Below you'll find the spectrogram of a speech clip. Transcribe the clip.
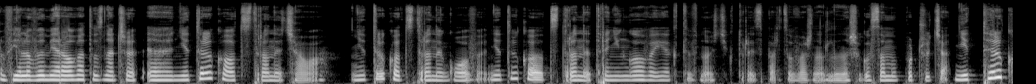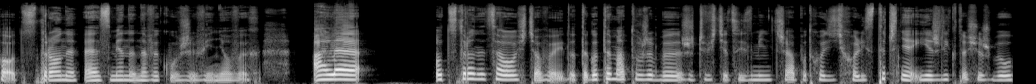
Wielowymiarowa to znaczy e, nie tylko od strony ciała, nie tylko od strony głowy, nie tylko od strony treningowej aktywności, która jest bardzo ważna dla naszego samopoczucia, nie tylko od strony e, zmiany nawyków żywieniowych, ale od strony całościowej do tego tematu, żeby rzeczywiście coś zmienić, trzeba podchodzić holistycznie i jeżeli ktoś już był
